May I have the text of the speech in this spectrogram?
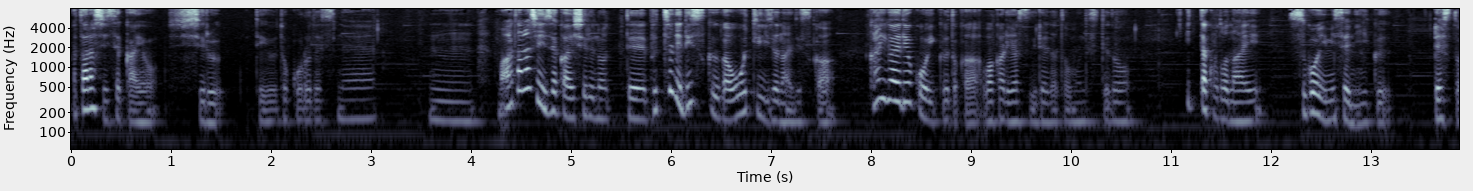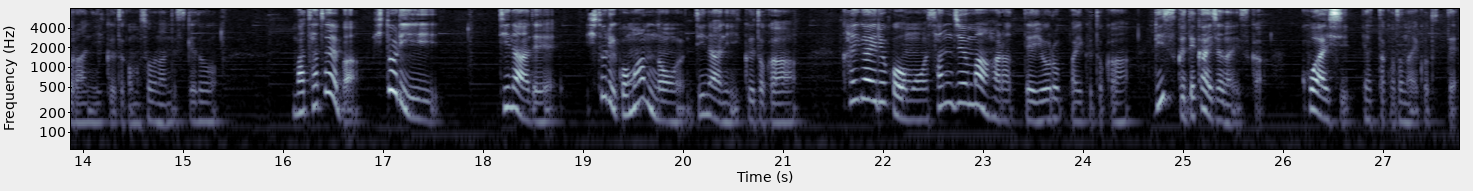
新しい世界を知るっていうところですね。うんまあ、新しい世界知るのってぶっちゃけリスクが大きいじゃないですか。海外旅行行くとか分かりやすい例だと思うんですけど行ったことないすごい店に行くレストランに行くとかもそうなんですけどまあ例えば1人ディナーで1人5万のディナーに行くとか海外旅行も30万払ってヨーロッパ行くとかリスクでかいじゃないですか怖いしやったことないことって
